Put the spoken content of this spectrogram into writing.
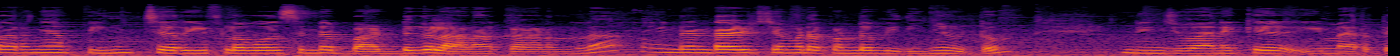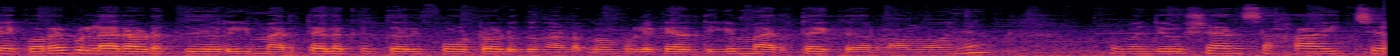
പറഞ്ഞ പിങ്ക് ചെറി ഫ്ലവേഴ്സിന്റെ ബഡുകളാണ് കാണുന്നത്. രണ്ടാഴ്ചയും കൂടെ കൊണ്ട് വിരിഞ്ഞ് കിട്ടും. ഇനി ജുവാനയ്ക്ക് ഈ മരത്തെ കുറേ പിള്ളേർ അവിടെ കയറി ഈ മരത്തേലൊക്കെ കയറി ഫോട്ടോ എടുക്കുന്നുണ്ട്. അപ്പം പുള്ളിക്കകത്തേക്കും മരത്തെ കയറണമെന്ന് പറഞ്ഞു അപ്പം ജോഷാൻ സഹായിച്ച്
